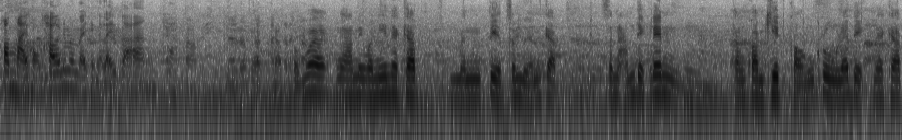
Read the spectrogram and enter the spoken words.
ความหมายของเขาเนี่ยมันหมายถึงอะไรบ้างค่ะครับผมว่างานในวันนี้นะครับมันเปรียบเสมือนกับสนามเด็กเล่น ทางความคิดของครูและเด็กนะครับ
